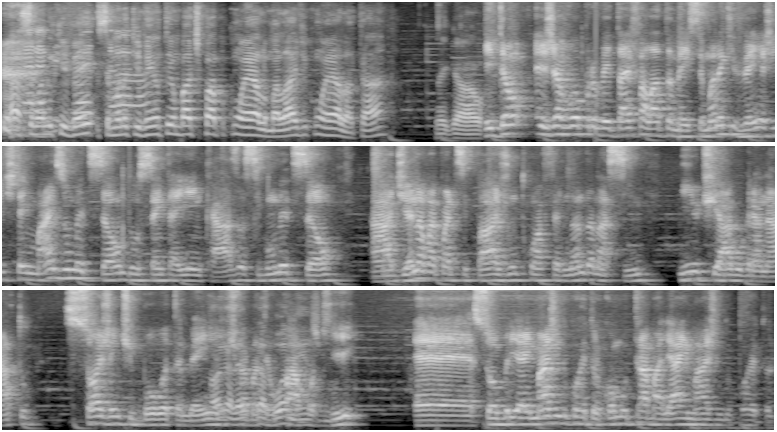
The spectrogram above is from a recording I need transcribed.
ah, semana que vem, semana que vem eu tenho um bate-papo com ela, uma live com ela, tá? Legal. Então, eu já vou aproveitar e falar também. Semana que vem a gente tem mais uma edição do Senta aí em Casa, segunda edição. A Diana vai participar junto com a Fernanda Nassim e o Thiago Granato. Só gente boa também. a gente vai bater um papo mesmo. aqui é, sobre a imagem do corretor, como trabalhar a imagem do corretor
